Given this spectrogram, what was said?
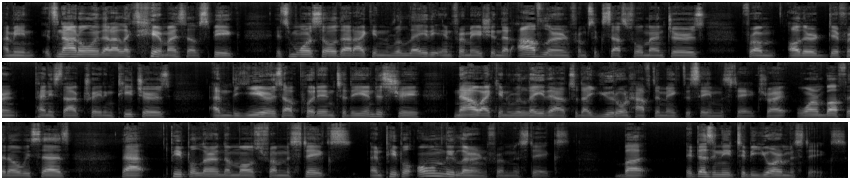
I mean, it's not only that I like to hear myself speak, it's more so that I can relay the information that I've learned from successful mentors, from other different penny stock trading teachers, and the years I've put into the industry. Now I can relay that so that you don't have to make the same mistakes, right? Warren Buffett always says, that people learn the most from mistakes and people only learn from mistakes. But it doesn't need to be your mistakes,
